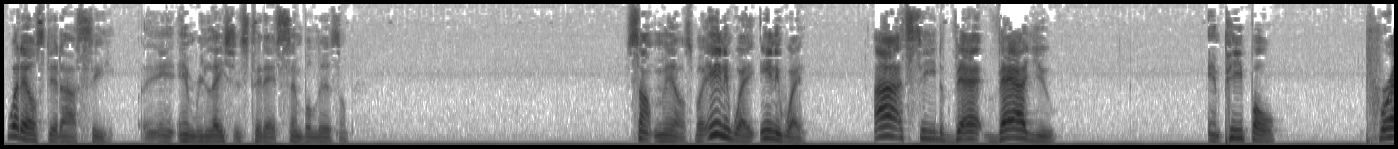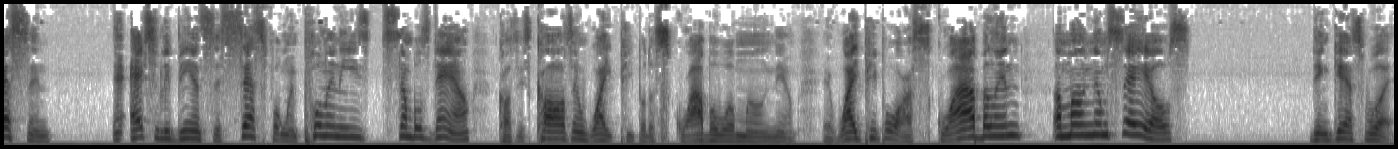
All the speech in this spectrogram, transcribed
What else did I see? in, in relations to that symbolism. Something else. But anyway, anyway, I see the va- value in people pressing and actually being successful in pulling these symbols down because it's causing white people to squabble among them. If white people are squabbling among themselves, then guess what?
